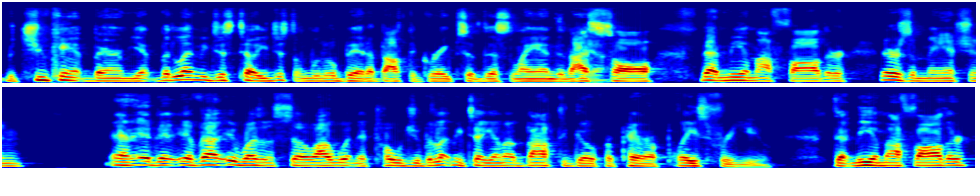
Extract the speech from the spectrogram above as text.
but you can't bear them yet. But let me just tell you just a little bit about the grapes of this land that I yeah. saw that me and my father, there's a mansion and if it wasn't so, I wouldn't have told you. But let me tell you, I'm about to go prepare a place for you. That me and my father,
